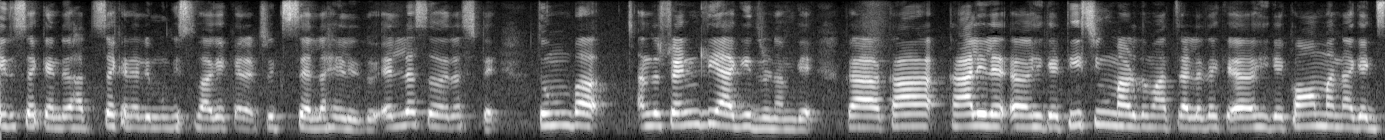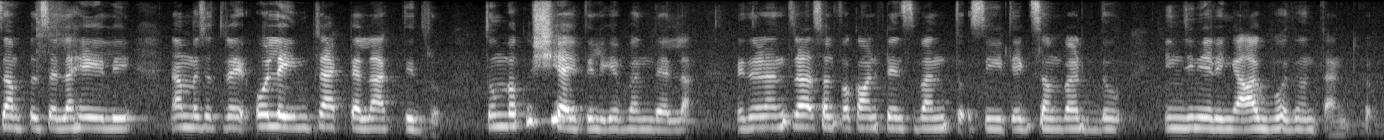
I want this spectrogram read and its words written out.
ಐದು ಸೆಕೆಂಡ್ ಹತ್ತು ಸೆಕೆಂಡಲ್ಲಿ ಮುಗಿಸುವ ಹಾಗೆ ಕೆಲ ಟ್ರಿಕ್ಸ್ ಎಲ್ಲ ಹೇಳಿದರು. ಎಲ್ಲ ಸರ್ ಅಷ್ಟೇ. ತುಂಬ ಅಂದರೆ ಫ್ರೆಂಡ್ಲಿ ಆಗಿದ್ರು ನಮಗೆ. ಖಾಲಿ ಕಾ ಆ, ಹೀಗೆ ಟೀಚಿಂಗ್ ಮಾಡೋದು ಮಾತ್ರ ಅಲ್ಲದೆ ಹೀಗೆ ಕಾಮನ್ ಆಗಿ ಎಕ್ಸಾಂಪಲ್ಸ್ ಎಲ್ಲ ಹೇಳಿ ನಮ್ಮ ಜೊತೆ ಒಳ್ಳೆ ಇಂಟ್ರ್ಯಾಕ್ಟ್ ಎಲ್ಲ ಆಗ್ತಿದ್ರು. ತುಂಬ ಖುಷಿ ಆಯ್ತು ಇಲ್ಲಿಗೆ ಬಂದೆಲ್ಲ ಇದರ ನಂತರ ಸ್ವಲ್ಪ ಕಾನ್ಫಿಡೆನ್ಸ್ ಬಂತು. ಸಿ ಇ ಟಿ ಎಕ್ಸಾಮ್ ಬರೆದು ಇಂಜಿನಿಯರಿಂಗ್ ಆಗ್ಬೋದು ಅಂತ ಅಂದ್ಕೊಂಡು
